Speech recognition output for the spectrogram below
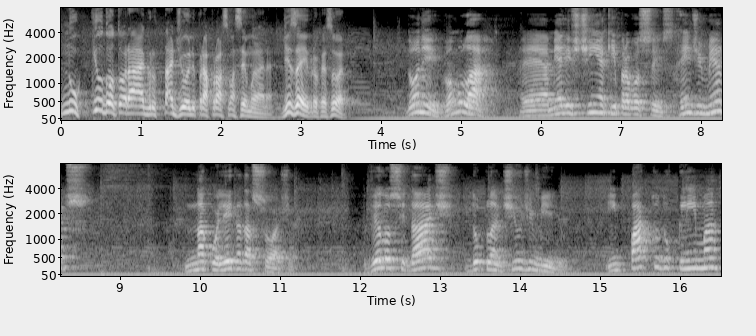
No que o Doutor Agro está de olho para a próxima semana? Diz aí, professor. Doni, vamos lá. É, a minha listinha aqui para vocês. Rendimentos na colheita da soja. Velocidade do plantio de milho, impacto do clima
